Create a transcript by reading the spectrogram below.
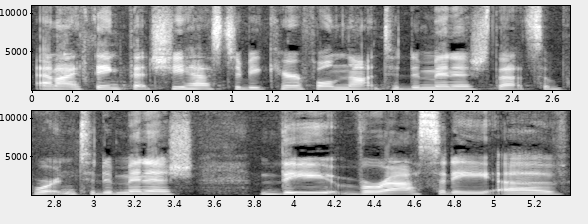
and I think that she has to be careful not to diminish that support and to diminish the veracity of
